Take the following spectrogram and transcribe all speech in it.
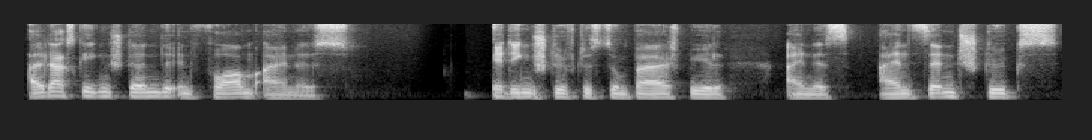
Alltagsgegenstände in Form eines Edding-Stiftes zum Beispiel, eines 1-Cent-Stücks,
